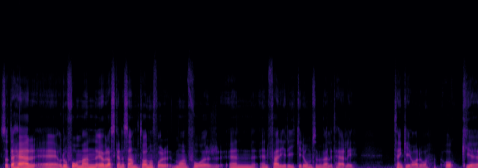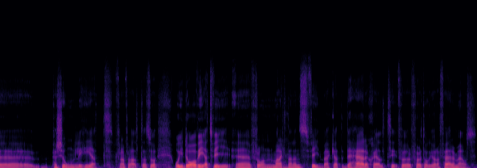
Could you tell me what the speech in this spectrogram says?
Så att det här, eh, och då får man överraskande samtal, man får, man får en, en färgrikedom som är väldigt härlig, tänker jag då och eh, personlighet framförallt. Alltså, och idag vet vi eh, från marknadens feedback att det här är skäl till, för företag att göra affärer med oss.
